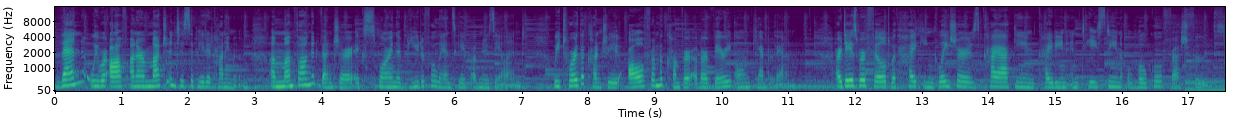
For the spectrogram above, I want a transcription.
Then we were off on our much anticipated honeymoon, a month long adventure exploring the beautiful landscape of New Zealand. We toured the country all from the comfort of our very own camper van. Our days were filled with hiking glaciers, kayaking, kiting, and tasting local fresh foods.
